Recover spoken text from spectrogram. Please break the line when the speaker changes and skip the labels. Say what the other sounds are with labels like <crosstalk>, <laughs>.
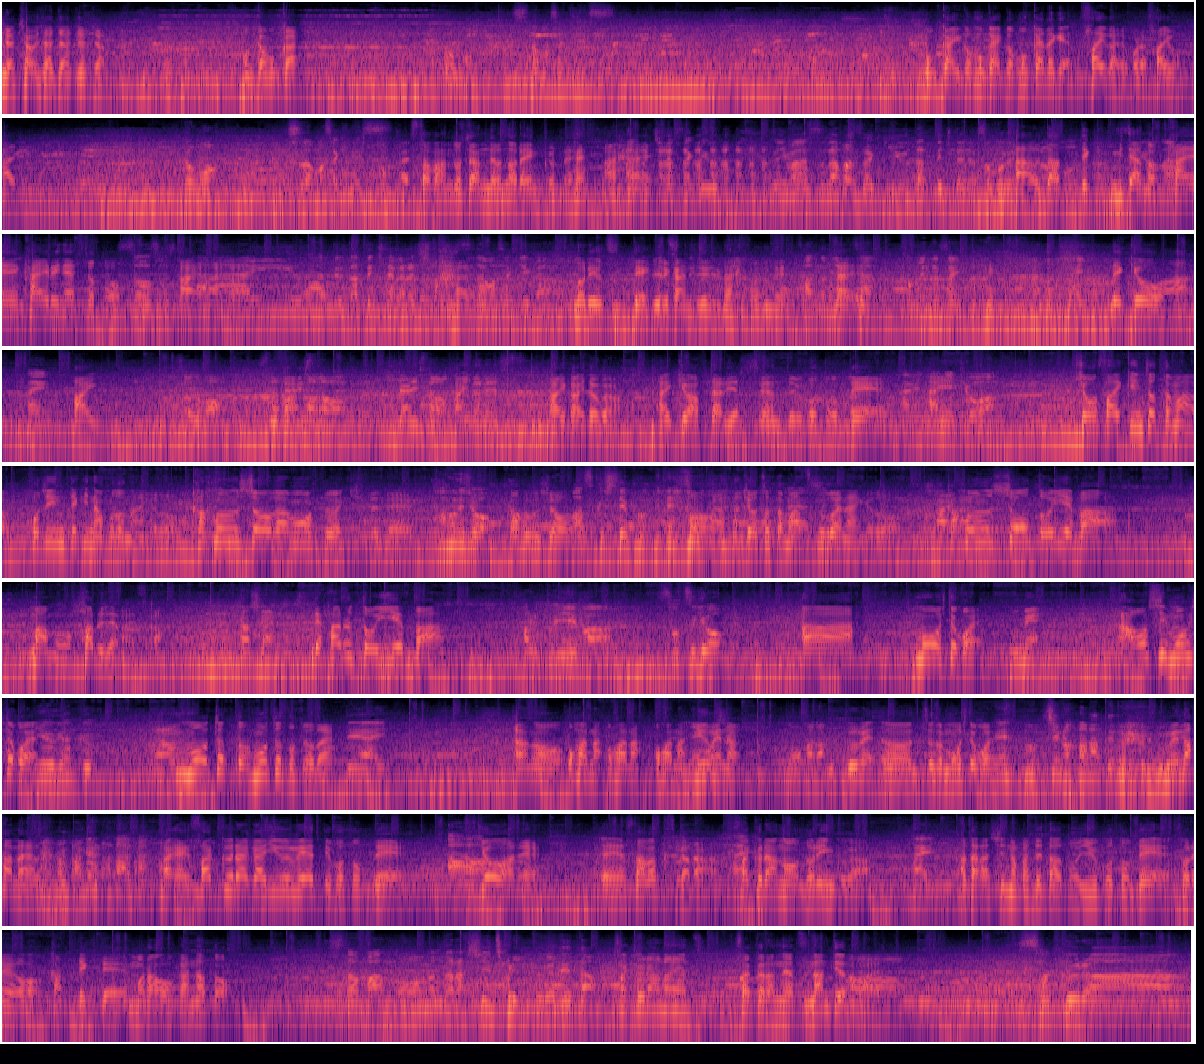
いやちゃうちゃうちゃうちゃうちゃう。もう一回もう一回。
どうも菅田将暉です。
もう一回行こうもう一回行こうもう一回だけ。最後やでこれ最後。はい。
どうも菅田将暉です。
はいスタバンドチャンネルのレン君ね。はい。
さっき今菅田将暉歌ってきたじゃんそこで。
あ歌ってみたの
帰
りねちょっと。
そうそうそう。
はいはいはい。
って歌ってきたからちょっと菅田将暉が。
乗り移ってきてる感じ。なるほどね。
ファンの皆さんごめんなさい。はい。
で今日は
はい。
はい。
どうもスタバンドのギタリストの海斗です。
はい海斗君。はい今日は2人で出演ということで。
はい何今日は。
今日最近ちょっとまあ個人的なことなんやけど花粉症がもうすごい来てて。
花粉症。
花粉症。
マスクしてるもんね。
そう。今日ちょっとマスク声なんやけど
はい。
花粉症といえばまあもう春じゃないですか。
確かに。
で春といえば？
春といえば卒業。
ああもう一声。
梅。
あ惜しいもう一声。
入学。
あもうちょっともうちょっとちょうだい。
出会い。
あのお花お花お花有名な
の花。
梅うんちょっともう一声。
梅の花って
梅の花やな。はい桜が有名ってことで今日はね、えースターバックスから
い。
桜のドリンクが
はい。
新しいのが出たということでそれを買ってきてもらおうかなと。
スタバの新しいドリンクが出た。
桜のやつ。
桜のやつ。なんていうのこれ
あ
桜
